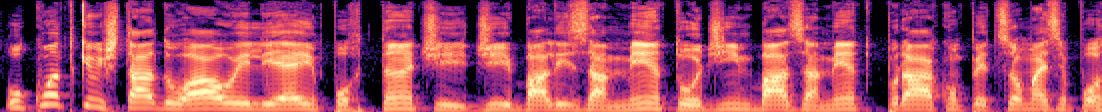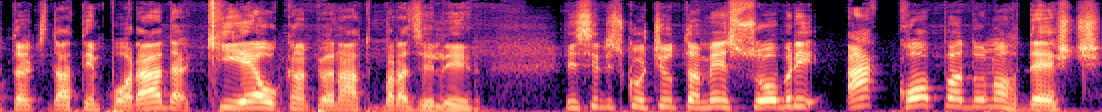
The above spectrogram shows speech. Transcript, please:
O quanto que o estadual ele é importante de balizamento ou de embasamento para a competição mais importante da temporada, que é o Campeonato Brasileiro. E se discutiu também sobre a Copa do Nordeste.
